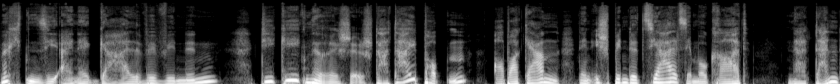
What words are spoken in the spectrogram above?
möchten Sie eine Galve gewinnen? Die gegnerische Stadtei poppen? Aber gern, denn ich bin Sozialdemokrat. Na dann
